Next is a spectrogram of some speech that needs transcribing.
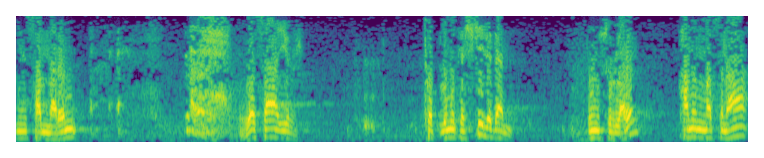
insanların vesair toplumu teşkil eden unsurların tanınmasına,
